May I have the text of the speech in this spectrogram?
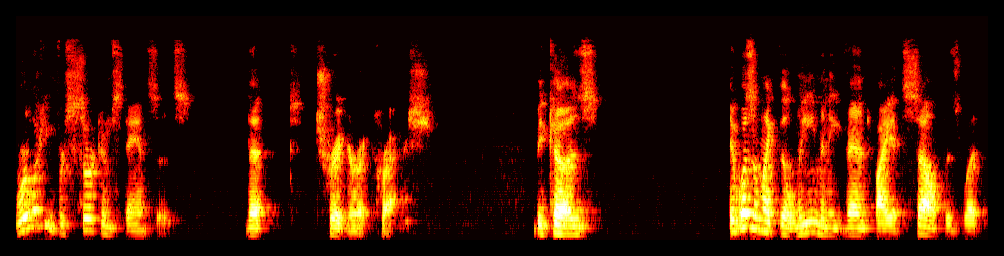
we're looking for circumstances that trigger a crash because it wasn't like the Lehman event by itself is what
